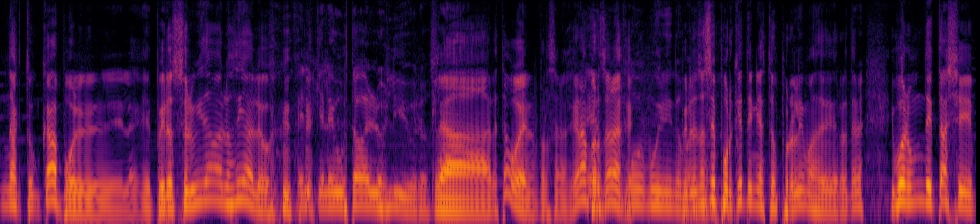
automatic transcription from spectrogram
un acto, un capo, el- el- eh, pero se olvidaba los diálogos. El que le gustaban los libros. claro, está bueno el personaje, gran Es personaje. Muy, muy lindo Pero no sé por qué tenía estos problemas de retener. Y bueno, un detalle,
